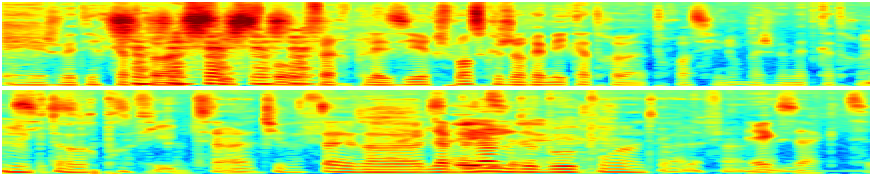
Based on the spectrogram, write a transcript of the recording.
Et je vais dire 86 pour faire plaisir. Je pense que j'aurais mis 83 sinon, mais je vais mettre 86. profite. Hein. tu vas faire euh, la blinde de beaux points toi, à la fin. Exact.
